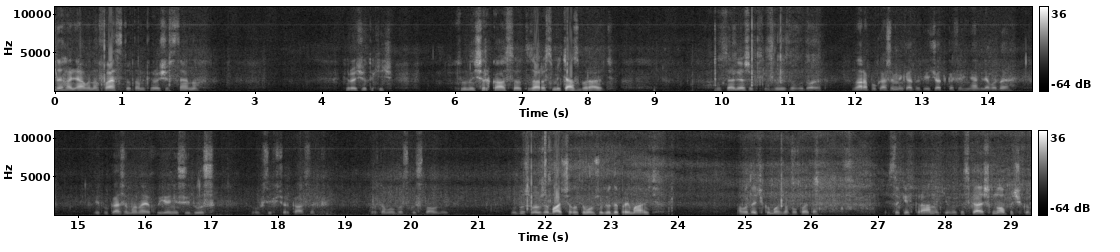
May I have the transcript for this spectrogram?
Де галявина фесту, там, коротше, сцена. Коротше, такі ч- не Черкаси, от зараз сміття збирають. Ось Олежик за водою. Зараз покажемо, яка тут є чітка фігня для води. І покажемо найохуєнніший душ у всіх Черкасах. Притому безкоштовний. Ну душ ви вже бачили, тому що люди приймають. А водичку можна попити. З таких краників натискаєш кнопочку.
